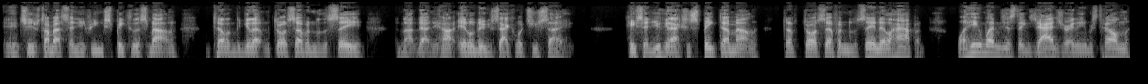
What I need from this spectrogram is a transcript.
And Jesus talking about saying, if you can speak to this mountain, tell it to get up and throw itself into the sea, and not doubt in your heart, it'll do exactly what you say. He said, you can actually speak to a mountain to throw itself into the sea and it'll happen. Well, he wasn't just exaggerating. He was telling,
